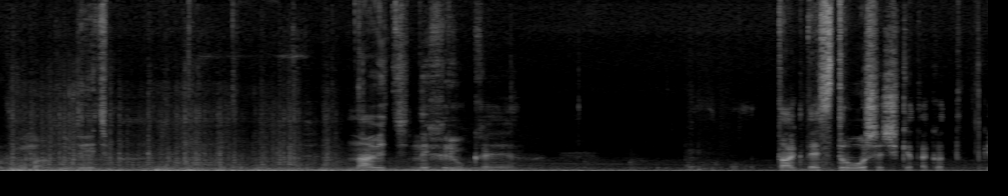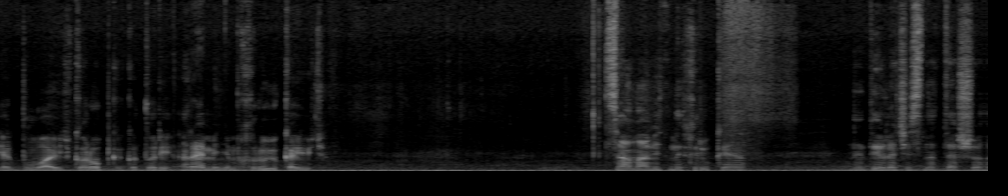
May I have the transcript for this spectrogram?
гума гудить. Навіть не хрюкає. Так, десь трошечки, так от, як бувають коробки, котрі ременем хрюкають. Ця навіть не хрюкає, не дивлячись на те, що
